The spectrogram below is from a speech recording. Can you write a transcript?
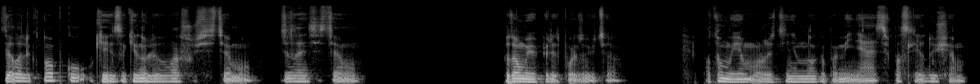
Сделали кнопку, окей, закинули в вашу систему, дизайн-систему. Потом ее переиспользуете. Потом ее можете немного поменять в последующем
